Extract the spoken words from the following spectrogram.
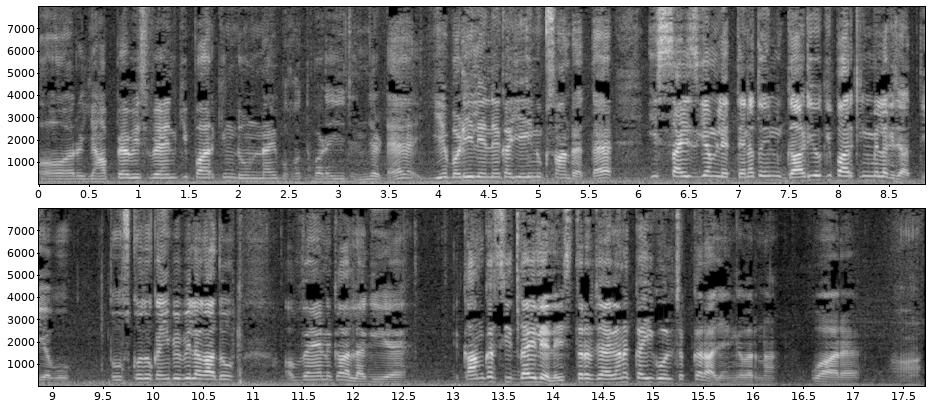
और यहाँ पे अब इस वैन की पार्किंग ढूंढना ही बहुत बड़ी झंझट है। ये बड़ी लेने का यही नुकसान रहता है। इस साइज़ की हम लेते हैं ना तो इन गाड़ियों की पार्किंग में लग जाती है वो। तो उसको तो कहीं पे भी लगा दो। अब वैन का अलग ही है। काम कर, सीधा ही ले ले। इस तरफ़ जाएगा ना, कई गोल चक्कर आ जाएँगे, वरना वो आ रहा है। हाँ।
